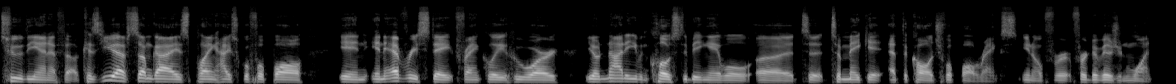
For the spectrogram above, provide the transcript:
to the NFL because you have some guys playing high school football in in every state, frankly, who are you know not even close to being able uh, to to make it at the college football ranks, you know, for for Division One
